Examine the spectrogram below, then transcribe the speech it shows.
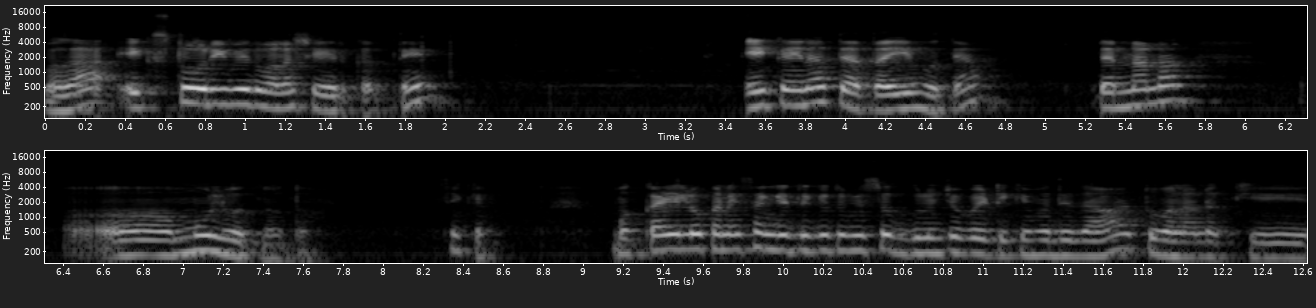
बघा एक स्टोरी मी तुम्हाला शेअर करते. एक आहे ना त्या ताई होत्या. त्यांना ना मूल होत नव्हतं. ठीक आहे. मग काही लोकांनी सांगितलं की तुम्ही सद्गुरूंच्या बैठकीमध्ये जा तुम्हाला नक्की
